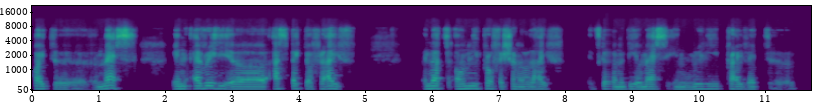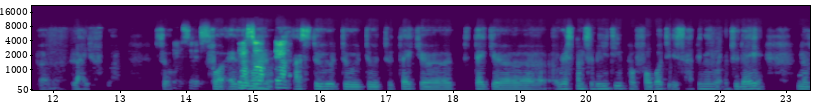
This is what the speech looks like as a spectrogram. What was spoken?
quite a, mess in every aspect of life, not only professional life. It's going to be a mess in really private uh, uh, life. So yes, yes. for everyone yeah, so, yeah. has to to to to take uh, to take uh, responsibility for, for what is happening today. Not,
